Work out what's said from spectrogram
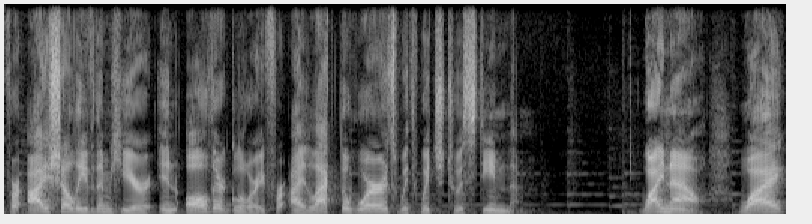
for I shall leave them here in all their glory, for I lack the words with which to esteem them. Why now? Why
